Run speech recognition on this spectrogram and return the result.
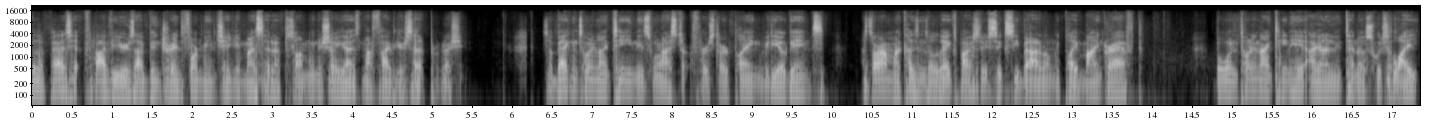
For the past five years, I've been transforming and changing my setup, so I'm going to show you guys my five-year setup progression. So back in 2019 is when I start, first started playing video games. I started on my cousin's old Xbox 360, but I'd only play Minecraft. But when 2019 hit, I got a Nintendo Switch Lite,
